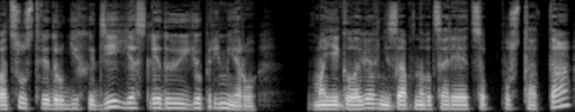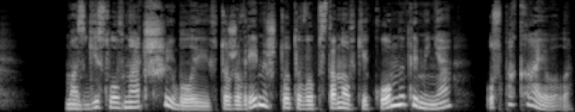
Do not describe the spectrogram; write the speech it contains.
В отсутствие других идей я следую ее примеру. В моей голове внезапно воцаряется пустота, мозги словно отшибло, и в то же время что-то в обстановке комнаты меня успокаивало.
